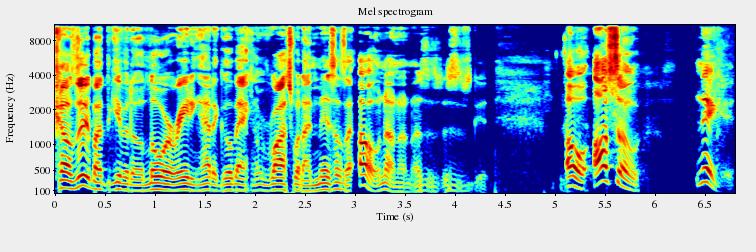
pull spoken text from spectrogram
I was literally about to give it a lower rating. I had to go back and watch what I missed. I was like, oh no, no, no, this is, this is good. Oh, also, nigga,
